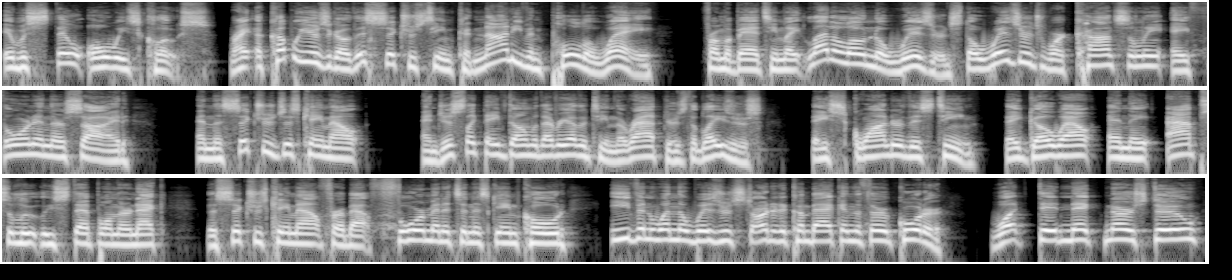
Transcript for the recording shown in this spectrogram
it was still always close, right? A couple years ago, this Sixers team could not even pull away from a bad team late, let alone the Wizards. The Wizards were constantly a thorn in their side, and the Sixers just came out and just like they've done with every other team, the Raptors, the Blazers, they squander this team. They go out and they absolutely step on their neck. The Sixers came out for about four minutes in this game cold, even when the Wizards started to come back in the third quarter. What did Nick Nurse do?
